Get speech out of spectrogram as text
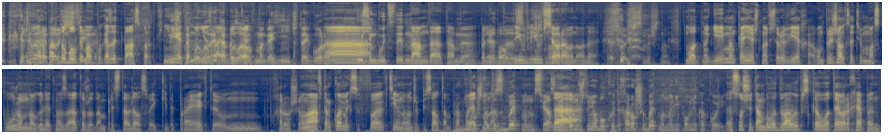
Ты же в Это аэропорту был, ты мог показать паспорт, книжку. Нет, это ну, было, это в магазине «Читай город». А, Пусть им будет стыдно. Там, да, там по-любому. Это Им, им все равно, да. Это очень смешно. Вот, но Гейман, конечно, все равно веха. Он приезжал, кстати, в Москву уже много лет назад, уже там представлял свои какие-то проекты. Он хороший. Он автор комиксов активно, он же писал там про У Бэтмена. что-то с Бэтменом связано. Да. Я помню, что у него был какой-то хороший Бэтмен, но не помню какой. Э, Слушай, там было два выпуска Whatever Happened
